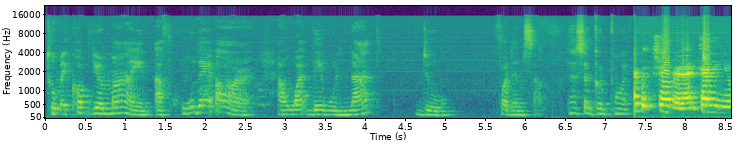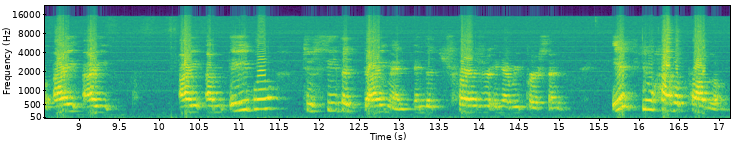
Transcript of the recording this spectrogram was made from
to make up their mind of who they are and what they will not do for themselves that's a good point with children i'm telling you i i I am able to see the diamond and the treasure in every person. If you have a problem,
